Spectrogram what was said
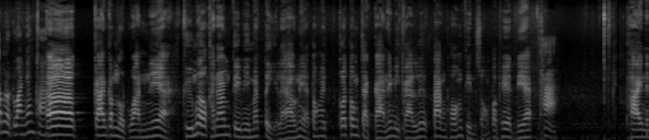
กำหนดวันยังคะ เอ่อ การกำหนดวันเนี่ยคือเมื่อคณะรัฐมนตรีมีมติแล้วเนี่ยต้องให้ก็ต้องจัดการให้มีการเลือกตั้งท้องถิ่นสองประเภทเนี้ยค่ะภายใน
